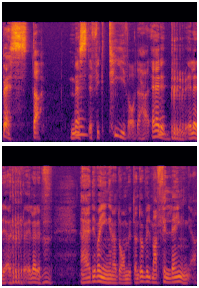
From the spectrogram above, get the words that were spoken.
bästa, mest effektiva av det här. Är det brr, eller är det rr, eller är det v? Nej, det var ingen av dem, utan då vill man förlänga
